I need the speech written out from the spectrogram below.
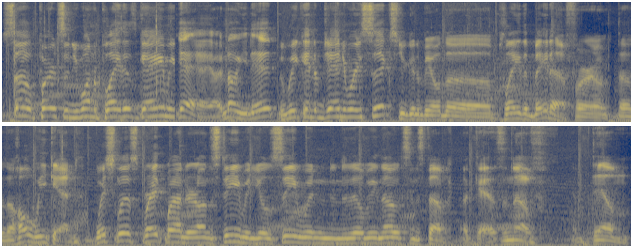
So, person, you want to play this game? Yeah, I know you did. The weekend of January 6th, you're going to be able to play the beta for the, the whole weekend. Wishlist Breakbinder on Steam, and you'll see when there'll be notes and stuff. Okay, that's enough. I'm dim.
